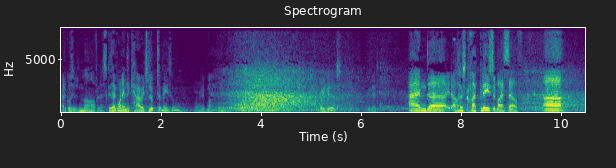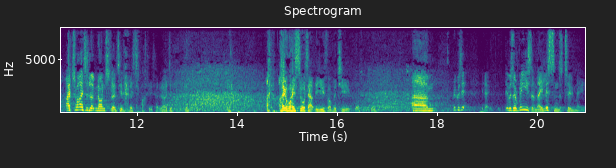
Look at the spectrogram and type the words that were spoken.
and of course, it was marvellous because everyone in the carriage looked at me. Oh, very, very good. Very good and uh, you know, I was quite pleased with myself. Uh, I tried to look nonchalant, you know, it's funny. You know, I, I, I, always sort out the youth on the tube. Um, because it, you know, there was a reason they listened to me.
